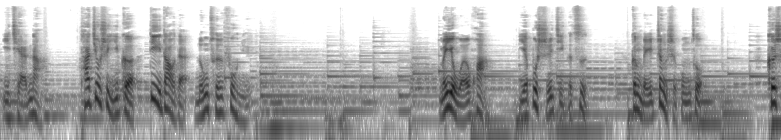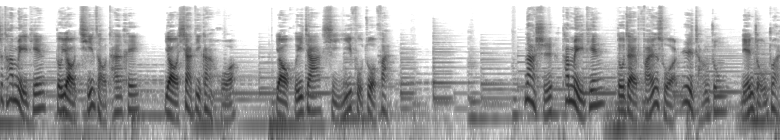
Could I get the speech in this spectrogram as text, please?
以前呢，她就是一个地道的农村妇女，没有文化，也不识几个字，更没正式工作。可是她每天都要起早贪黑，要下地干活，要回家洗衣服做饭。那时她每天都在繁琐日常中连轴转。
